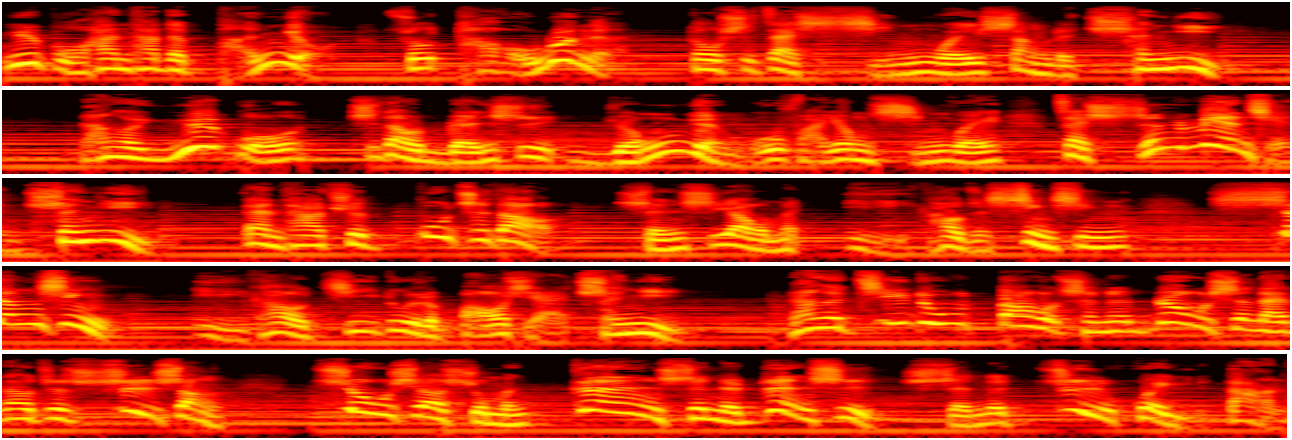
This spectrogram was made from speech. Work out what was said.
约伯和他的朋友所讨论的都是在行为上的称义。然而约伯知道人是永远无法用行为在神的面前称义，但他却不知道神是要我们倚靠着信心，相信倚靠基督的宝血来称义。然而，基督道成了肉身来到这世上，就是要使我们更深的认识神的智慧与大能。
